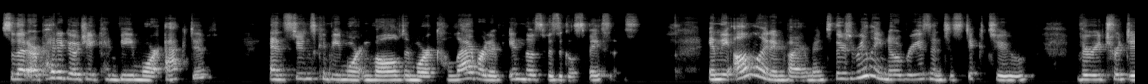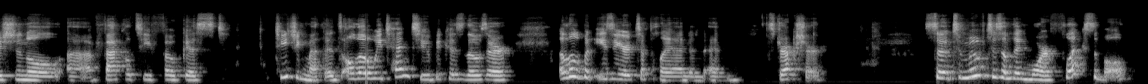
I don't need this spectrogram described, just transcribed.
so that our pedagogy can be more active and students can be more involved and more collaborative in those physical spaces. In the online environment, there's really no reason to stick to very traditional uh, faculty-focused teaching methods, although we tend to because those are a little bit easier to plan and, and structure. So to move to something more flexible,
